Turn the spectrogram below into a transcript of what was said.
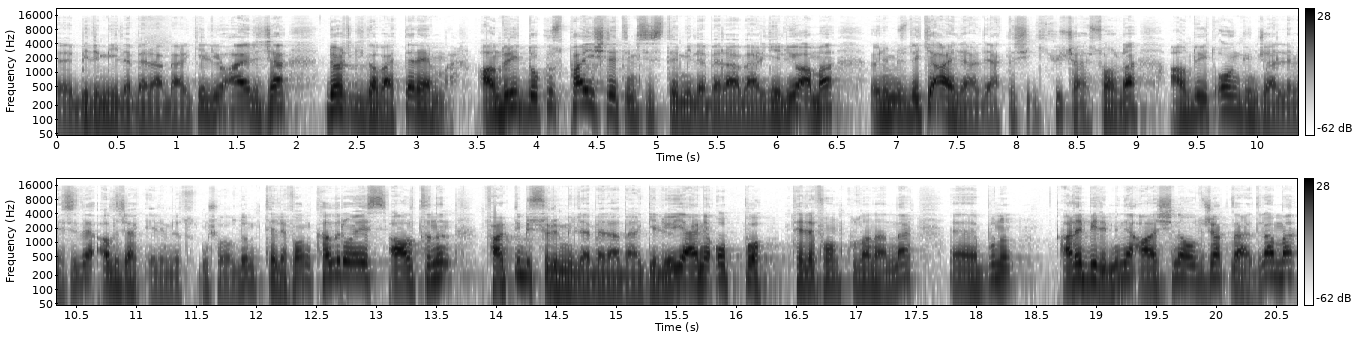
e, birimiyle beraber geliyor. Ayrıca 4 GB da RAM var. Android 9 Pay işletim sistemiyle beraber geliyor ama önümüzdeki aylarda yaklaşık 2-3 ay sonra Android 10 güncellemesi de alacak elimde tutmuş olduğum telefon. ColorOS 6'nın farklı bir sürümüyle beraber geliyor. Yani Oppo telefon kullananlar e, bunun ara birimine aşina olacaklardır ama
